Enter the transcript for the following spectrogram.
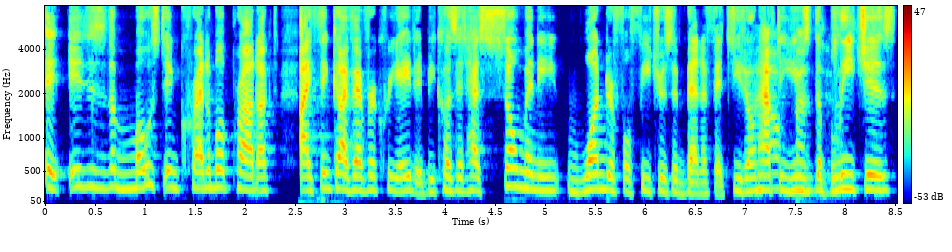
it, it is the most incredible product I think I've ever created because it has so many wonderful features and benefits. You don't have to use the bleaches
